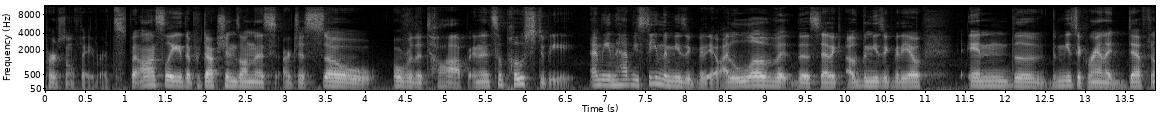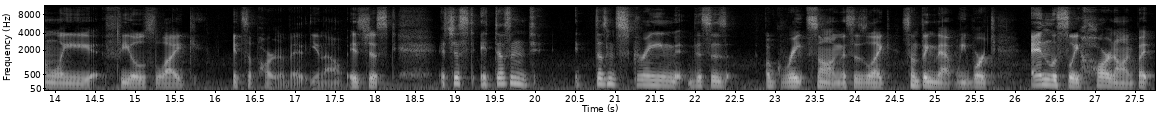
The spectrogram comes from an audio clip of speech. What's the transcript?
personal favorites. But honestly, the productions on this are just so over the top, and it's supposed to be. I mean, have you seen the music video? I love the aesthetic of the music video and the the music around it definitely feels like it's a part of it you know? It's just it's just it doesn't it doesn't scream this is a great song. This is like something that we worked endlessly hard on. But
